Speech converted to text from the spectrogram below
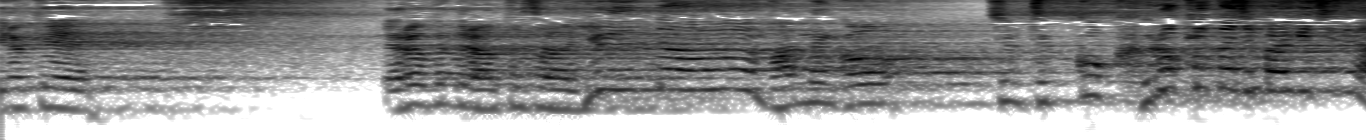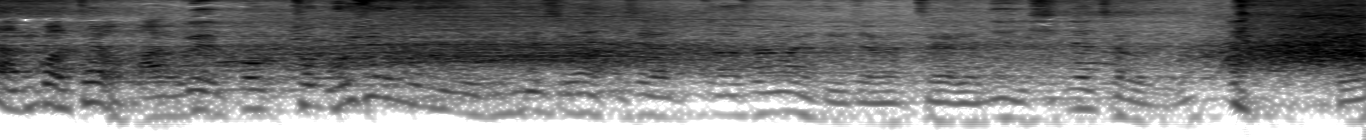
이렇게 여러분들 앞에서 You know 받는 거 지금 듣고 그렇게까지 빨개지진 않은 것 같아요. 아, 왜, 뭐, 저 모르시는 분들도 계시겠지만, 제가 하나 설명해드리자면, 제가 연예인 10년 차거든요. 네,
